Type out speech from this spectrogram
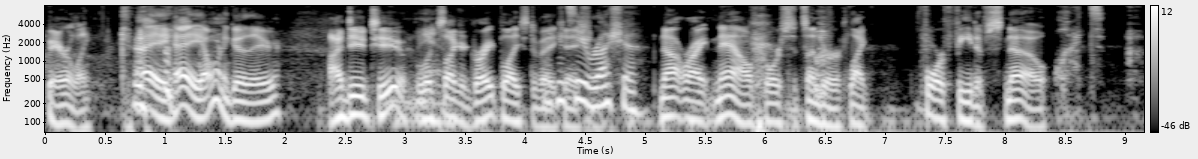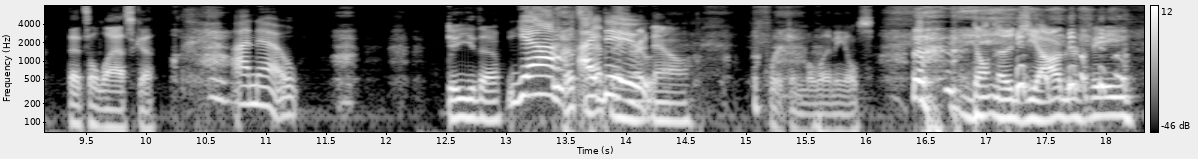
Barely. hey, hey, I want to go there. I do too. Looks like a great place to You vacation. can see Russia. Not right now. Of course, it's under like four feet of snow. What? That's Alaska. I know. Do you though? Yeah, What's I happening do. right now? Freaking millennials. Don't know geography.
